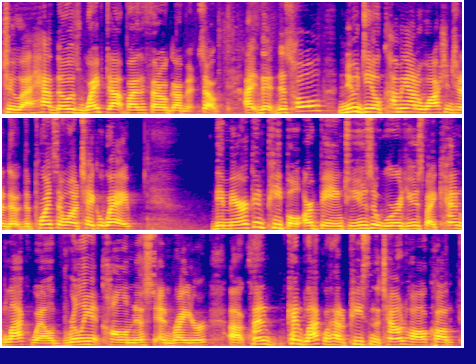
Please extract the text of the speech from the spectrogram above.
to uh, have those wiped out by the federal government. So, I, this whole New Deal coming out of Washington, the, the points I want to take away the American people are being, to use a word used by Ken Blackwell, brilliant columnist and writer. Uh, Ken, Ken, Blackwell had a piece in the town hall called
